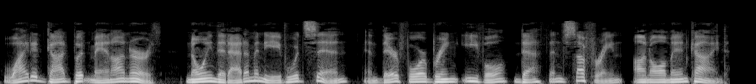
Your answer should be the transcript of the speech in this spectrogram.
Why did God put man on earth, knowing that Adam and Eve would sin, and therefore bring evil, death, and suffering on all mankind?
